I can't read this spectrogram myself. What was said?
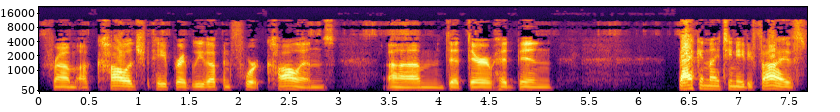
from a college paper, I believe, up in Fort Collins, um, that there had been back in 1985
